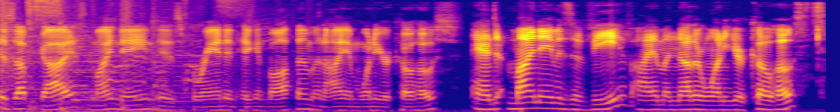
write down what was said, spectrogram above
is up, guys? My name is Brandon Higginbotham, and I am one of your co hosts. And my name is Aviv. I am another one of your co hosts.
